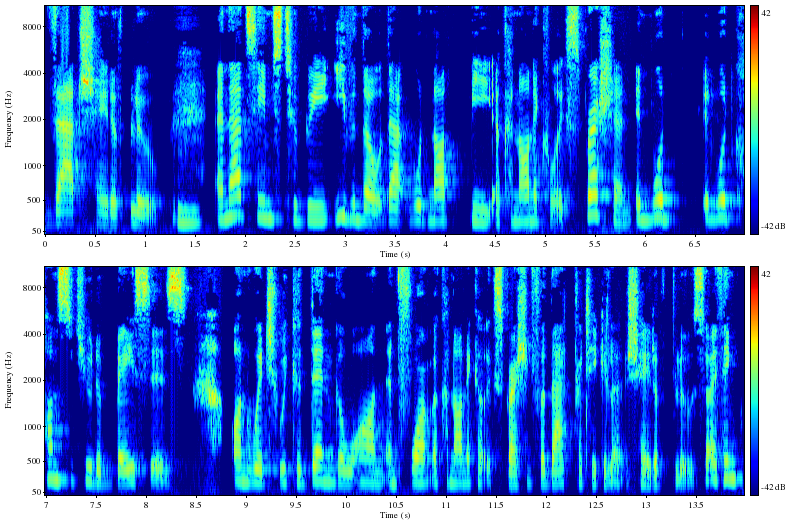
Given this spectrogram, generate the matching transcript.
that shade of blue. Mm-hmm. And that seems to be, even though that would not be a canonical expression, it would it would constitute a basis on which we could then go on and form a canonical expression for that particular shade of blue. So I think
